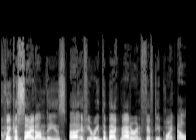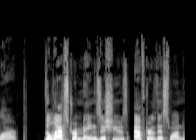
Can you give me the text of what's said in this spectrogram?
quick aside on these uh, if you read the back matter in 50 point LR, the last remains issues after this one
